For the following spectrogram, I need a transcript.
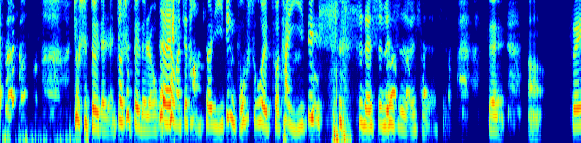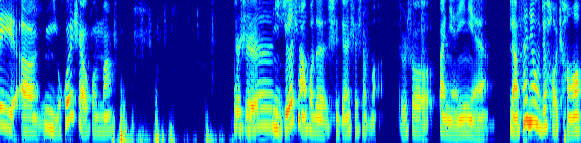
就是对的人，就是对的人，我上了这趟车一定不是会错，他一定是 是的，是的，是的，是的，是的，对，嗯，所以呃，你会闪婚吗？就是你觉得闪婚的时间是什么？比如说半年、一年、两三年，我觉得好长哦，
